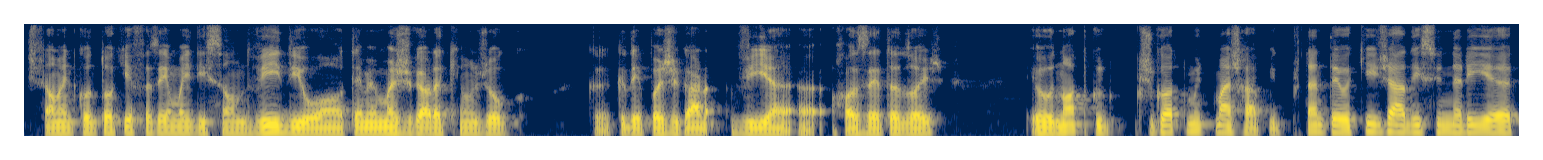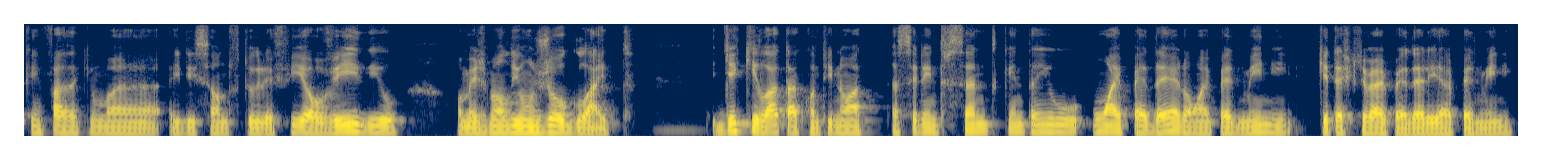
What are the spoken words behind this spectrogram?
Especialmente quando estou aqui a fazer uma edição de vídeo ou até mesmo a jogar aqui um jogo que, que depois jogar via Rosetta 2, eu noto que, esgoto muito mais rápido. Portanto, eu aqui já adicionaria quem faz aqui uma edição de fotografia ou vídeo, ou mesmo ali um jogo light. E aqui lá está, continua a, ser interessante quem tem um iPad Air ou um iPad Mini, que até escrever iPad Air e iPad Mini,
